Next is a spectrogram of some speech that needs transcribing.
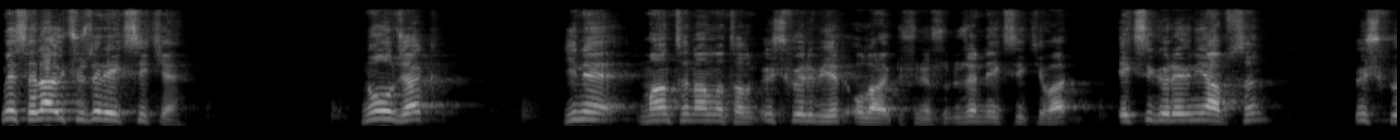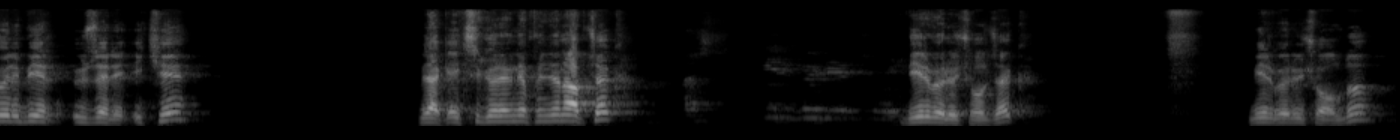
Mesela 3 üzeri eksi 2. Ne olacak? Yine mantığını anlatalım. 3 bölü 1 olarak düşünüyorsun. Üzerinde eksi 2 var. Eksi görevini yapsın. 3 bölü 1 üzeri 2. Bir dakika eksi görevini yapınca ne yapacak? 1 bölü 3 olacak. 1 bölü 3 oldu.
